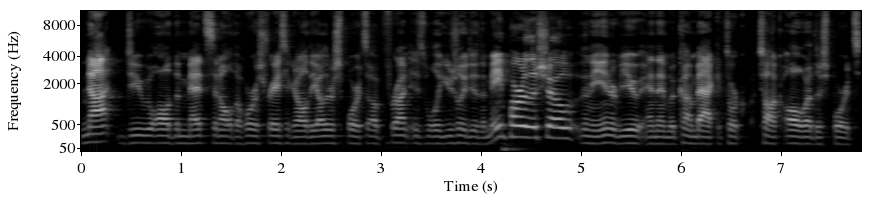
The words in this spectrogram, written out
not do all the Mets and all the horse racing and all the other sports up front is we'll usually do the main part of the show, then the interview, and then we'll come back and talk, talk all other sports.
